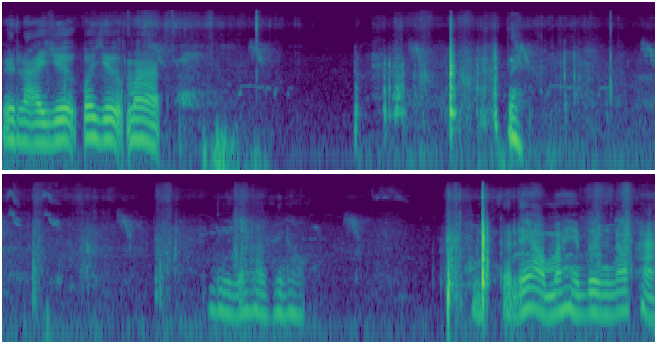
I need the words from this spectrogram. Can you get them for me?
เวลาเยอะก็เยอะมากนี่ดีแล้วค่ะพี่น้องก็เลยเอามาให้เบิ่งเนาะค่ะ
